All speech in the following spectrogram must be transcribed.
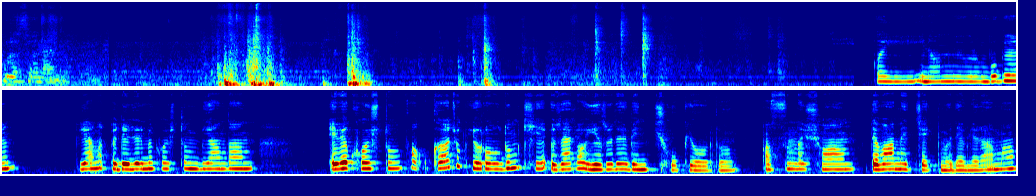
Burası önemli. Ay bir yandan ödevlerime koştum, bir yandan eve koştum. O kadar çok yoruldum ki özellikle o yazı ödevi beni çok yordu. Aslında şu an devam edecektim ödevleri ama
